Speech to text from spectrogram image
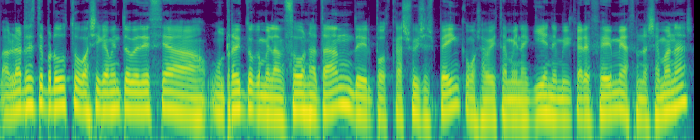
hablar de este producto básicamente obedece a un reto que me lanzó Nathan del podcast Swiss Spain, como sabéis también aquí en Emilcar FM hace unas semanas.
